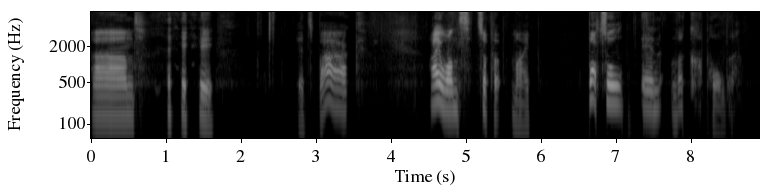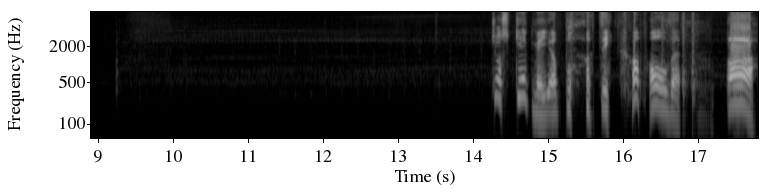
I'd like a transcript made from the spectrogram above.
And it's back. I want to put my bottle in the cup holder. Just give me a bloody cup holder. Ah!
